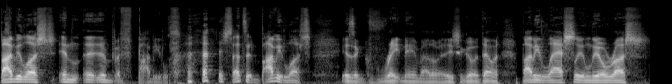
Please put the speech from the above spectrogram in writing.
Bobby Lush and uh, uh Bobby Lush. That's it. Bobby Lush is a great name, by the way. They should go with that one. Bobby Lashley and Lio Rush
